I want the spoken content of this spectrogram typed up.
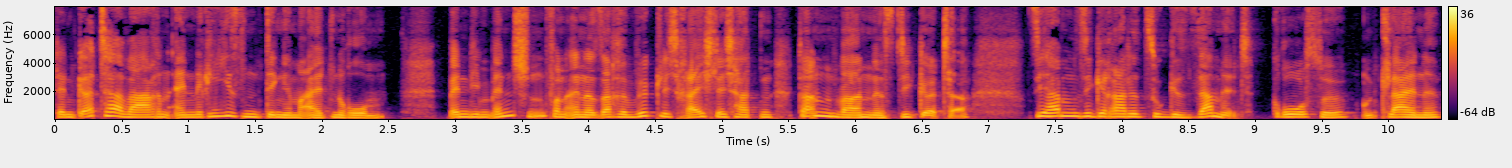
denn Götter waren ein Riesending im alten Rom. Wenn die Menschen von einer Sache wirklich reichlich hatten, dann waren es die Götter. Sie haben sie geradezu gesammelt, große und kleine,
